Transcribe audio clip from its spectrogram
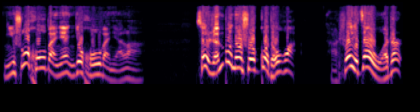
你说活五百年你就活五百年了。所以人不能说过头话，啊，所以在我这儿，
